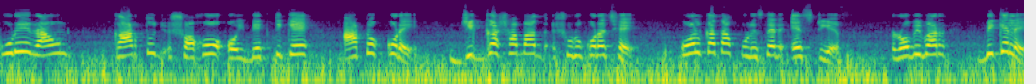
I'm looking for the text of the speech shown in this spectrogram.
কুড়ি রাউন্ড কার্তুজ সহ ওই ব্যক্তিকে আটক করে জিজ্ঞাসাবাদ শুরু করেছে কলকাতা পুলিশের এসটিএফ। রবিবার বিকেলে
